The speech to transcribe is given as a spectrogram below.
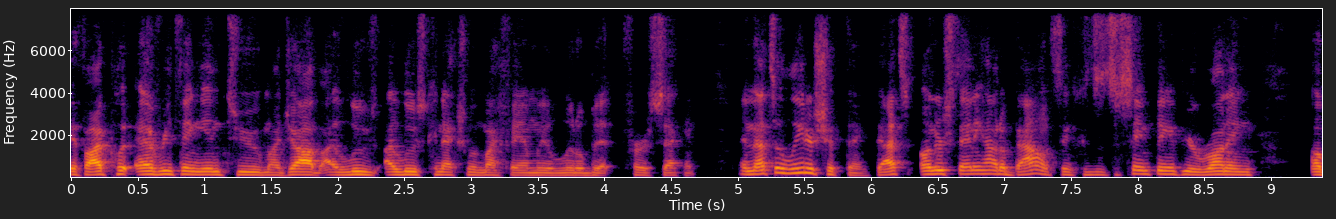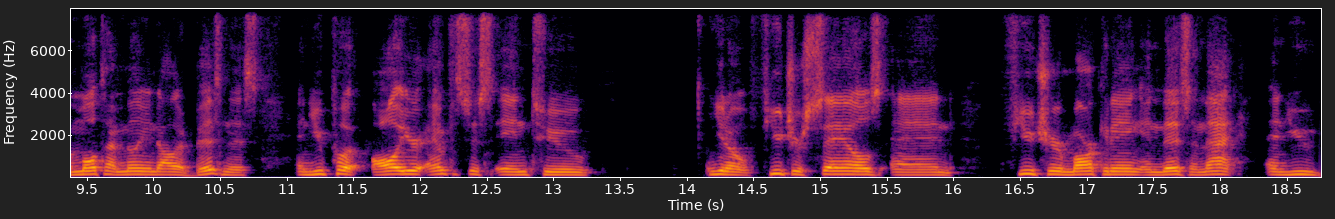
if I put everything into my job, I lose I lose connection with my family a little bit for a second. And that's a leadership thing. That's understanding how to balance things because it's the same thing if you're running a multi-million dollar business and you put all your emphasis into you know future sales and future marketing and this and that and you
